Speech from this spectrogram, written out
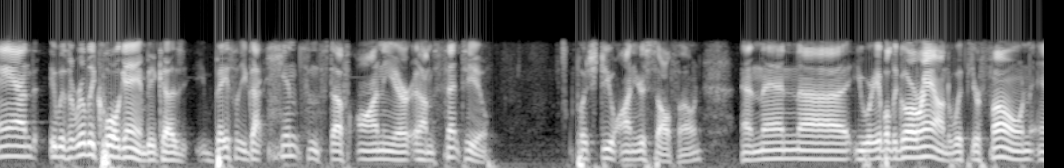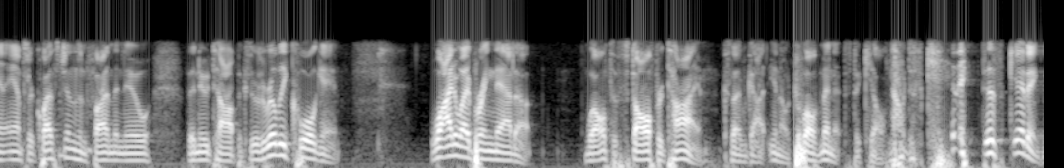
And it was a really cool game because basically you got hints and stuff on your um, sent to you, pushed to you on your cell phone, and then uh, you were able to go around with your phone and answer questions and find the new the new topics. It was a really cool game. Why do I bring that up? Well, to stall for time because I've got, you know, 12 minutes to kill. No, just kidding. Just kidding.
